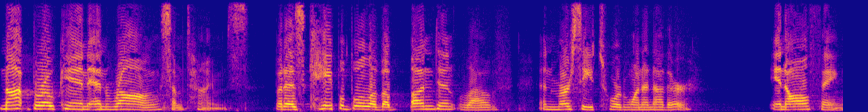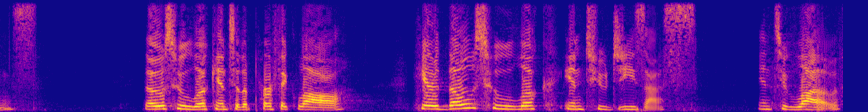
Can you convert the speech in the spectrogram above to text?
not broken and wrong sometimes, but as capable of abundant love and mercy toward one another in all things. Those who look into the perfect law, hear those who look into Jesus, into love,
